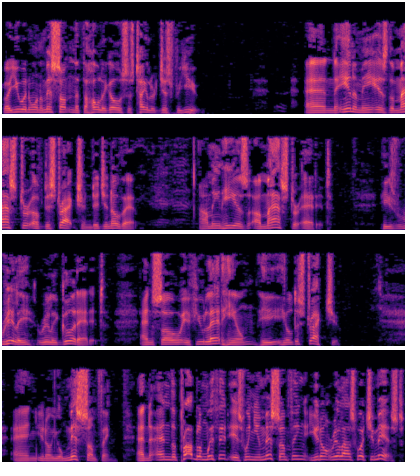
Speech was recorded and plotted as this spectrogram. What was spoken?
Well, you wouldn't want to miss something that the Holy Ghost has tailored just for you. And the enemy is the master of distraction. Did you know that? I mean, he is a master at it. He's really, really good at it. And so if you let him, he, he'll distract you. And, you know, you'll miss something. And, and the problem with it is when you miss something, you don't realize what you missed.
